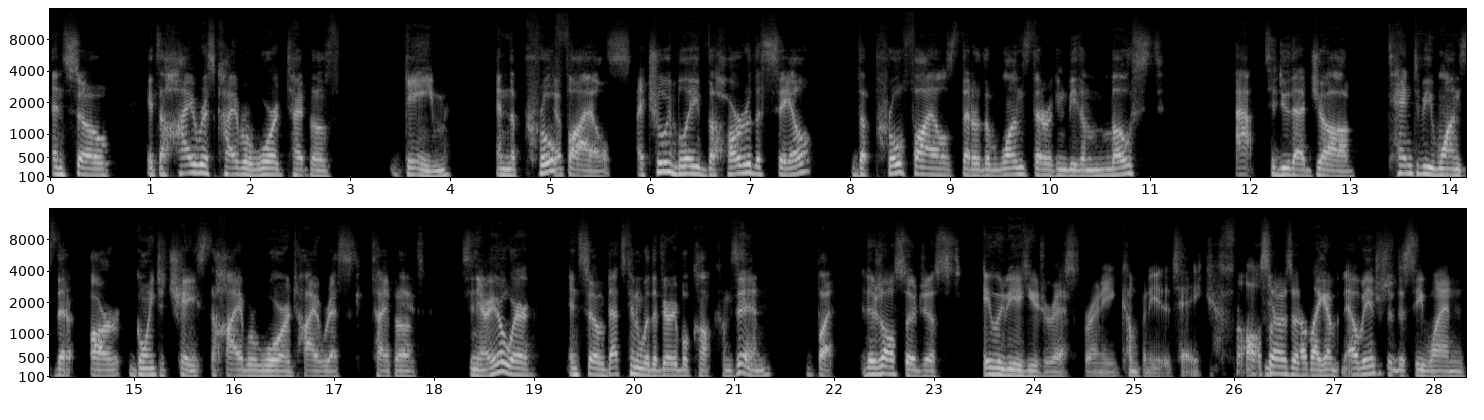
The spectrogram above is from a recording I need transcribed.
And so it's a high risk, high reward type of game. And the profiles, yep. I truly believe the harder the sale, the profiles that are the ones that are going to be the most apt to do that job tend to be ones that are going to chase the high reward, high risk type of scenario where, and so that's kind of where the variable comp comes in. But there's also just, it would be a huge risk for any company to take. also, yeah. so like, i will be interested to see when,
